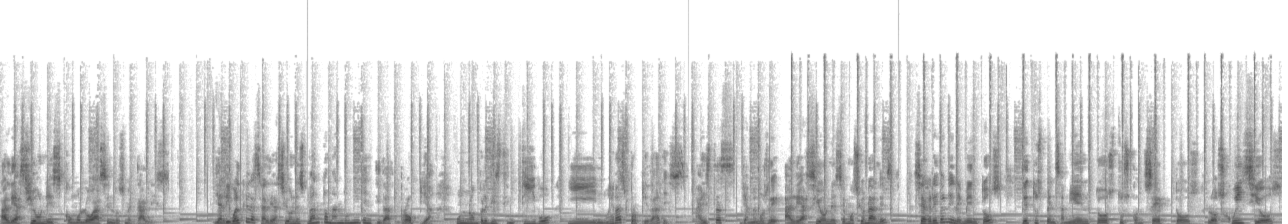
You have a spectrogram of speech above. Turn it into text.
aleaciones como lo hacen los metales. Y al igual que las aleaciones, van tomando una identidad propia, un nombre distintivo y nuevas propiedades. A estas, llamémosle aleaciones emocionales, se agregan elementos de tus pensamientos, tus conceptos, los juicios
